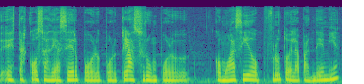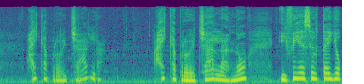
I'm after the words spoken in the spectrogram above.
estas cosas de hacer por, por Classroom, por como ha sido fruto de la pandemia, hay que aprovecharla. Hay que aprovecharlas, ¿no? Y fíjese usted, yo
